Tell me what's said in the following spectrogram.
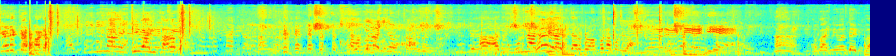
கெடுக்கப்படும். முன்னால டீ வாங்கி தர அதுக்கு முன்னாடி டீ வாங்கி தரப்போம். அப்ப என்ன பண்ணுவா? ஆ, அப்பா, நீ வந்து அடிப்பா.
